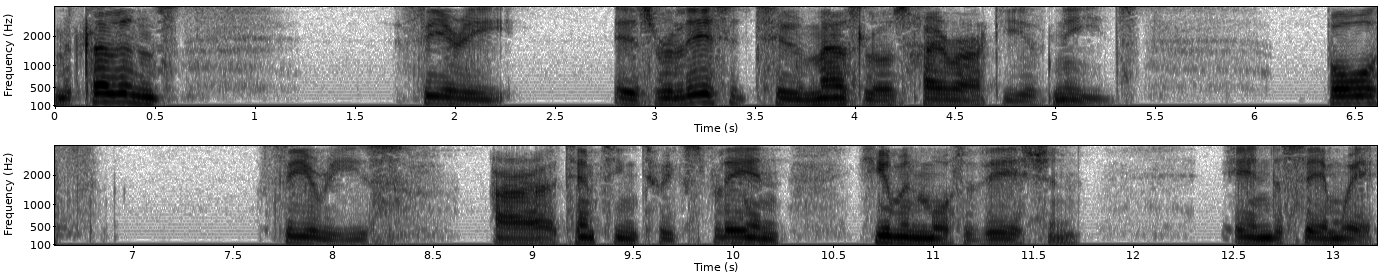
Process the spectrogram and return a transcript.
McClelland's theory is related to Maslow's hierarchy of needs. Both theories are attempting to explain human motivation in the same way.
